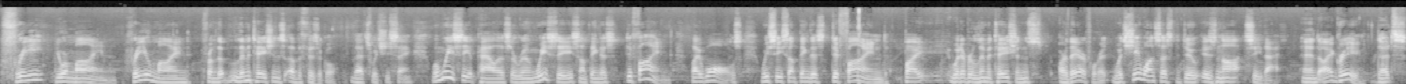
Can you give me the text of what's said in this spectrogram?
free your mind. Free your mind from the limitations of the physical. That's what she's saying. When we see a palace or room, we see something that's defined by walls. We see something that's defined by whatever limitations are there for it. What she wants us to do is not see that. And I agree. That's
